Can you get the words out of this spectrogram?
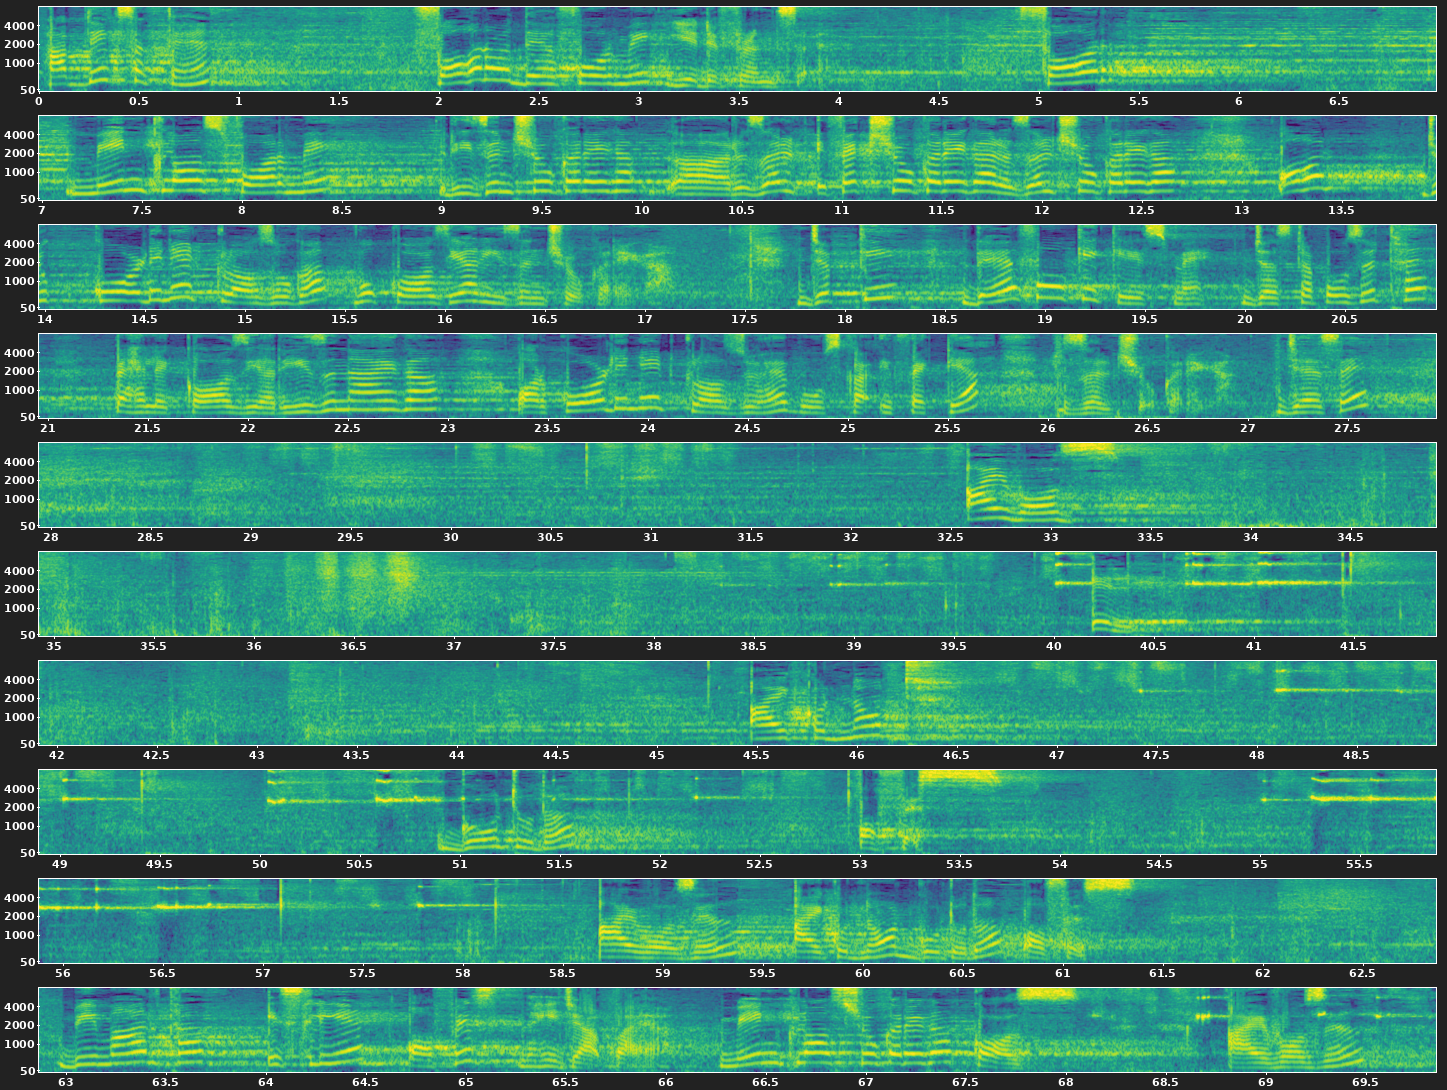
आप देख सकते हैं फॉर और देयर फोर में ये डिफरेंस है। फॉर मेन क्लॉज फॉर में रीजन शो करेगा रिज़ल्ट इफ़ेक्ट शो करेगा रिज़ल्ट शो करेगा और जो कोऑर्डिनेट क्लॉज होगा वो कॉज या रीजन शो करेगा। जबकि देयरफॉर के केस में जस्ट अपोजिट है, पहले कॉज या रीजन आएगा और कोऑर्डिनेट क्लॉज जो है वो उसका इफ़ेक्ट या रिज़ल्ट शो करेगा। जैसे I was ill. I could not go to the office. I was ill. I could not go to the office. बीमार था, इसलिए ऑफ़िस नहीं जा पाया। मेन क्लॉज शो करेगा cause. I was ill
